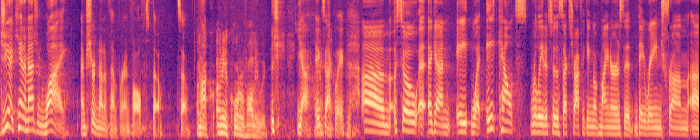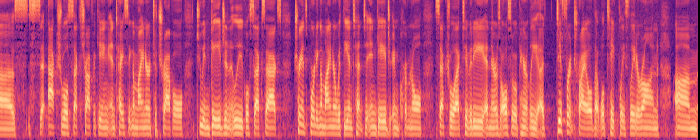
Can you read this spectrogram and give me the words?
Gee, I can't imagine why. I'm sure none of them were involved, though. So only, uh, a, only a quarter of Hollywood. Yeah, exactly. Um, so again, eight what eight counts related to the sex trafficking of minors. That they range from uh, s- actual sex trafficking, enticing a minor to travel to engage in illegal sex acts, transporting a minor with the intent to engage in criminal sexual activity, and there's also apparently a different trial that will take place later on um,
